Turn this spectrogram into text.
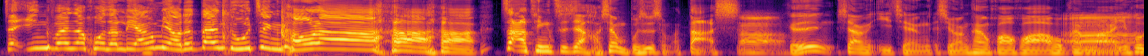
在英翻上获得两秒的单独镜头啦！哈哈，乍听之下好像不是什么大事啊，可是像以前喜欢看花花或看蚂蚁或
